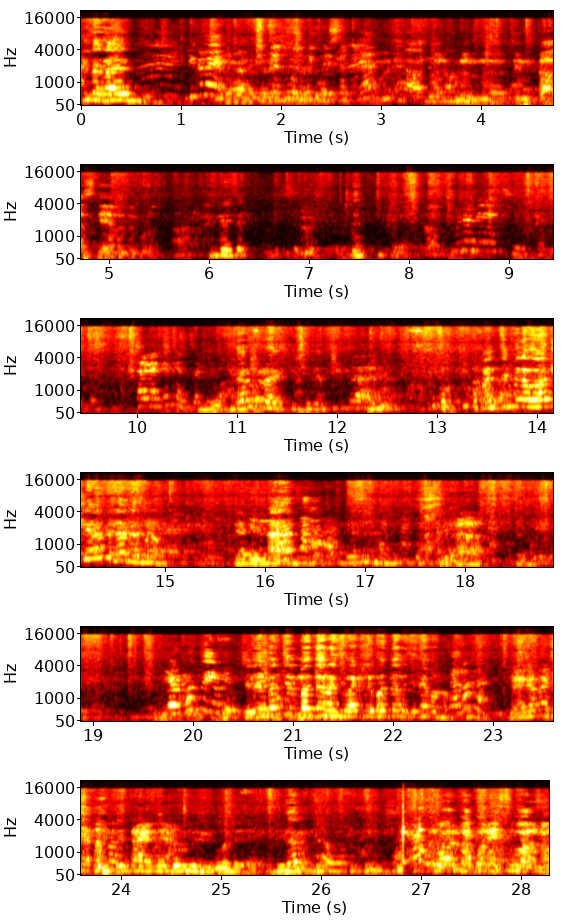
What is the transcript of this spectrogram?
तिथं काय? तीन तास केलं तर पुढं बरोबर आहे. पंचमीला वाटले होते ना म्हणून म्हणतील मतदानाची वाटले मतदानाची नाही म्हणून. सुवर्ण कोण आहे सुवर्ण?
